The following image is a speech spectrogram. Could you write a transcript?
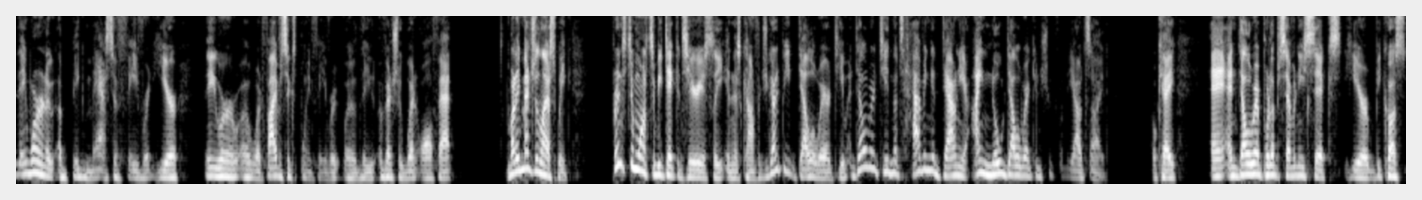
they weren't a, a big, massive favorite here. They were, uh, what, five or six point favorite. Uh, they eventually went off at. But I mentioned last week, Princeton wants to be taken seriously in this conference. You got to beat Delaware team, a Delaware team that's having a down year. I know Delaware can shoot from the outside. Okay. And, and Delaware put up 76 here because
